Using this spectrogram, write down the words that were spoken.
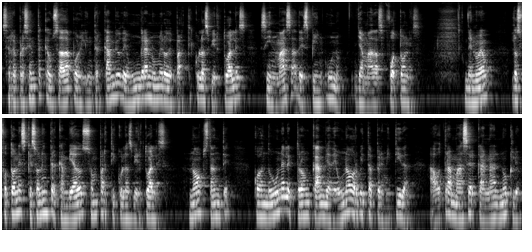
se representa causada por el intercambio de un gran número de partículas virtuales sin masa de spin 1, llamadas fotones. De nuevo, los fotones que son intercambiados son partículas virtuales. No obstante, cuando un electrón cambia de una órbita permitida a otra más cercana al núcleo,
